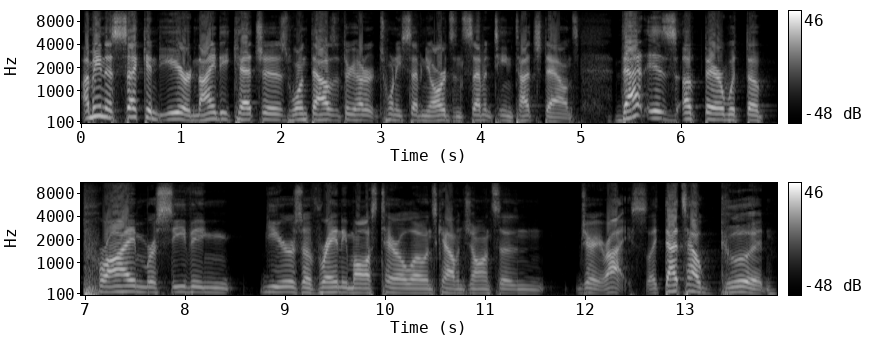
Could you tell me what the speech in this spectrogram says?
I mean, his second year, 90 catches, 1,327 yards, and 17 touchdowns. That is up there with the prime receiving years of Randy Moss, Terrell Owens, Calvin Johnson, Jerry Rice. Like, that's how good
